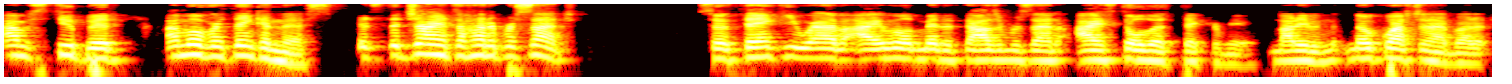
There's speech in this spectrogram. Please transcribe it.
I'm stupid. I'm overthinking this. It's the Giants 100." So thank you, Webb. I will admit a thousand percent. I stole this pick from you. Not even no question about it.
